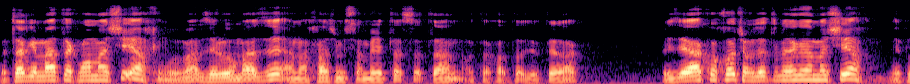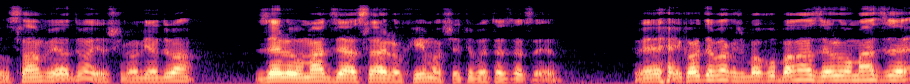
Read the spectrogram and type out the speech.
אותה גימטה כמו משיח, כמובן, זה לעומת זה, הנחש מסמל את השטן, או תחת יותר רק, וזה הכוחות שעומדות נגד המשיח, מפורסם וידוע, יש כלל ידוע. זה לעומת זה עשה אלוקים, ראשי תיבות עזאזל, וכל דבר כשברוך הוא ברא זה לעומת זה.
